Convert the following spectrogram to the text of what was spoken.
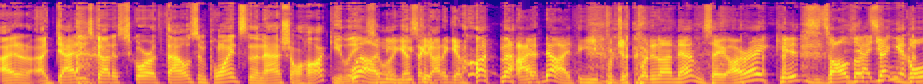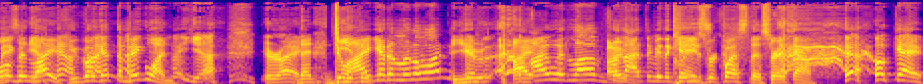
"I don't know. Daddy's got to score a thousand points in the National Hockey League. Well, I so I mean, guess I got to get on that." I no, I think you just put it on them and say, "All right, kids, it's all Yeah, about can setting goals big- in yeah, life. yeah, you go right. get the big one." yeah, you're right. Then do do I think- get a little one? You- If- I- I, would love for that to be the case. Please request this right now. okay,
